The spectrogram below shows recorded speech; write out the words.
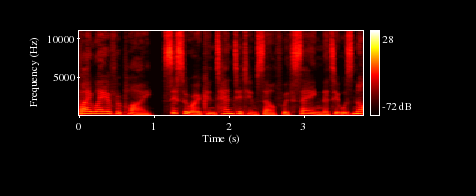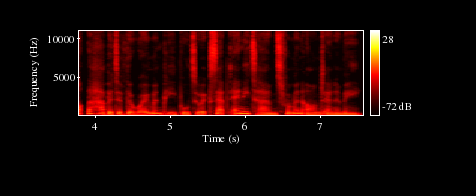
By way of reply, Cicero contented himself with saying that it was not the habit of the Roman people to accept any terms from an armed enemy.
